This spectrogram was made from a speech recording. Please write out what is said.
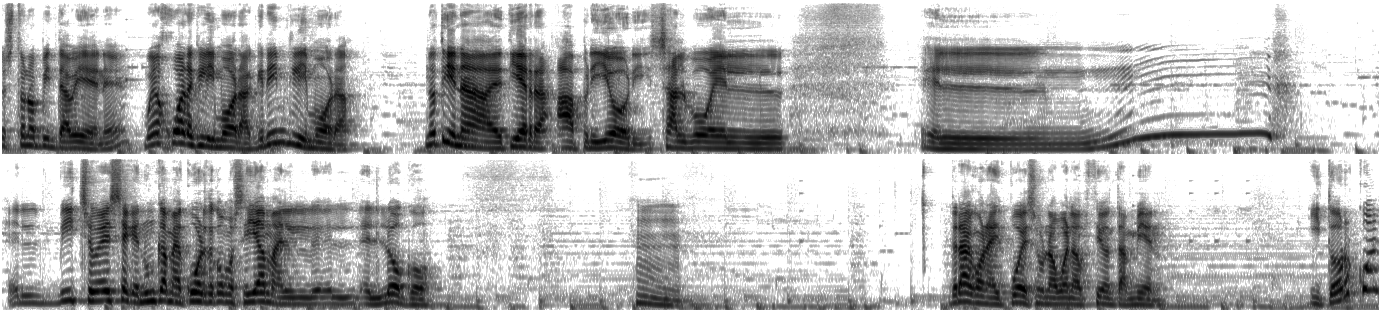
esto no pinta bien, eh. Voy a jugar Glimora, Grim Glimora. No tiene nada de tierra a priori, salvo el... El... El bicho ese que nunca me acuerdo cómo se llama, el, el, loco. Hmm. Dragonite puede ser una buena opción también. ¿Y Torqual?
